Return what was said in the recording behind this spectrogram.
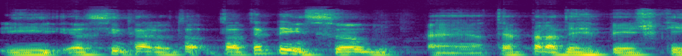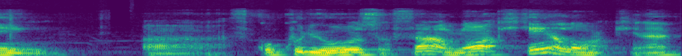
E assim, cara, eu tô, tô até pensando, é, até para de repente quem uh, ficou curioso, fala, ah, Loki, quem é Loki, né?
